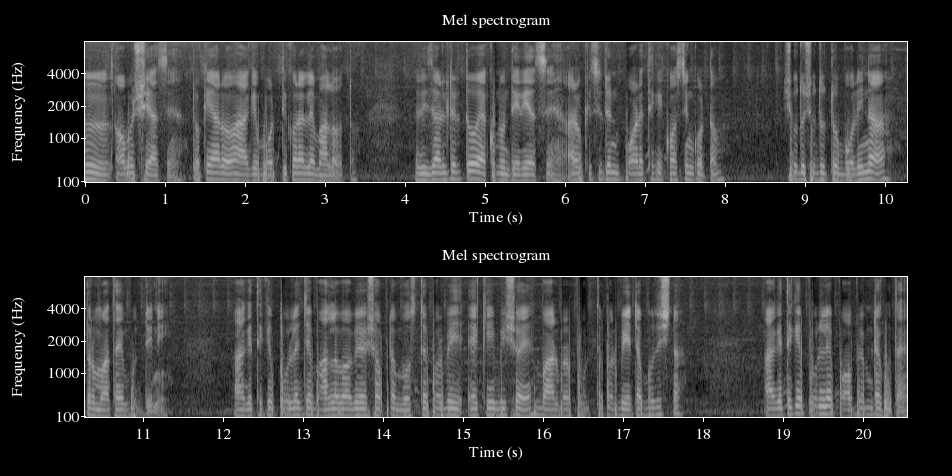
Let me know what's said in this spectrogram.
হুম, অবশ্যই আছে। তোকে আরও আগে ভর্তি করালে ভালো হতো। রেজাল্টের তো এখনও দেরি আছে। আরও কিছুদিন পরে থেকে কোচিং করতাম। শুধু শুধু তো বলি না, তোর মাথায় বুদ্ধি নেই। আগে থেকে পড়লে যে ভালোভাবে সবটা বুঝতে পারবি, একই বিষয়ে বারবার পড়তে পারবি, এটা বুঝিস না? আগে থেকে পড়লে প্রবলেমটা কোথায়?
